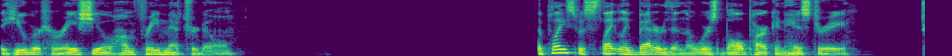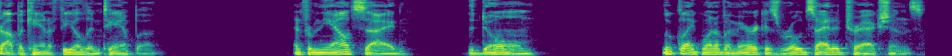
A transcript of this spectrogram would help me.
the Hubert Horatio Humphrey Metrodome. The place was slightly better than the worst ballpark in history, Tropicana Field in Tampa. And from the outside, the dome looked like one of America's roadside attractions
